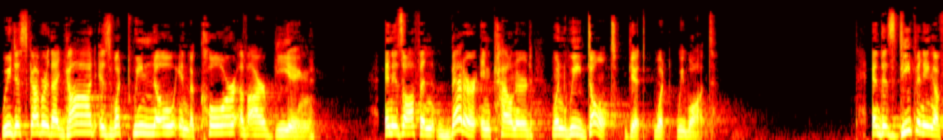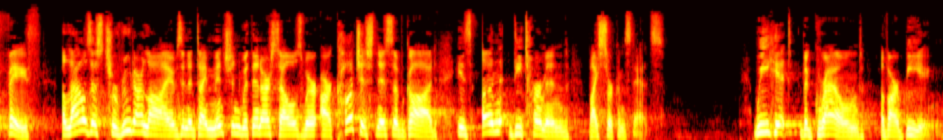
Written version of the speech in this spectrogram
we discover that God is what we know in the core of our being and is often better encountered when we don't get what we want. And this deepening of faith allows us to root our lives in a dimension within ourselves where our consciousness of God is undetermined by circumstance. We hit the ground of our being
